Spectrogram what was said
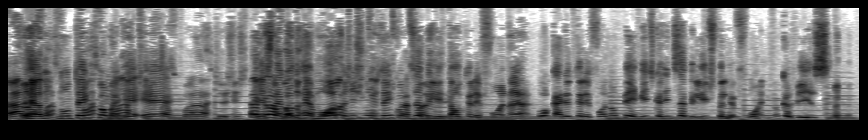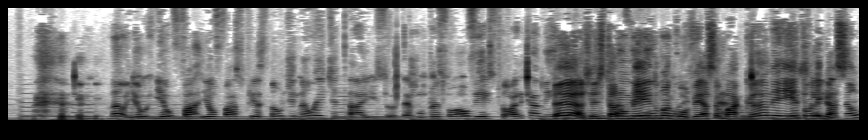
Ah, não, é, faz, não, tem como. Parte, é, faz parte. A gente tá esse negócio do remoto, a gente não tem como desabilitar fazer. o telefone, né? Porcaria do telefone não permite que a gente desabilite o telefone. Nunca vi isso. Não, e eu, e eu, fa eu faço questão de não editar isso, até pro pessoal ver historicamente. É, a gente tá no tá meio de uma conversa né? bacana e entra uma ligação.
